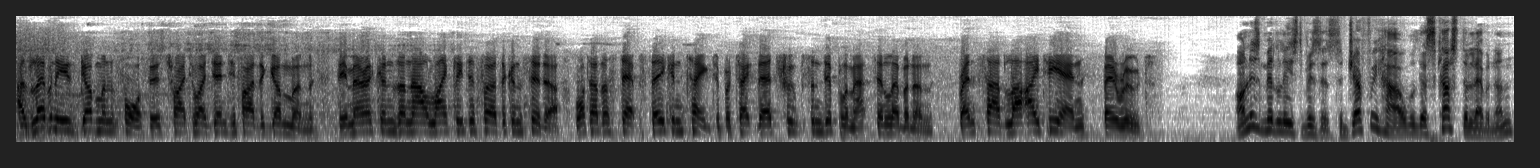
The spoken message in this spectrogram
As Lebanese government forces try to identify the gunman, the Americans are now likely to further consider what other steps they can take to protect their troops and diplomats in Lebanon. Brent Sadler, ITN, Beirut. On his Middle East visit, Sir Geoffrey Howe will discuss the Lebanon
